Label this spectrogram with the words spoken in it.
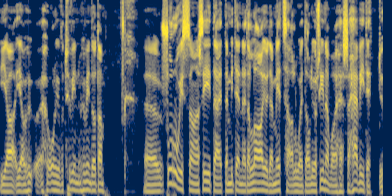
ja, ja olivat hyvin, hyvin tota, suruissaan siitä, että miten näitä laajoja metsäalueita oli jo siinä vaiheessa hävitetty,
